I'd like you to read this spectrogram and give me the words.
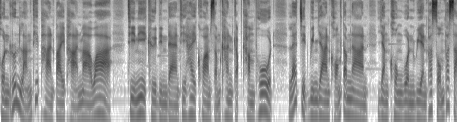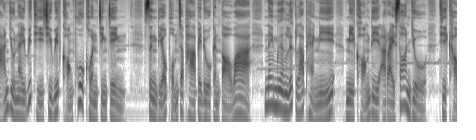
คนรุ่นหลังที่ผ่านไปผ่านมาว่า ที่นี่คือดินแดนที่ให้ความสำคัญกับคำพูด และจิตวิญญาณของตำนาน ยังคงวนเวียนผสมผสานอยู่ในวิถีชีวิตของผู้คนจริง ๆ ซึ่งเดี๋ยวผมจะพาไปดูกันต่อว่า ในเมืองลึกลับแห่งนี้มีของดีอะไรซ่อนอยู่ ที่เขา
